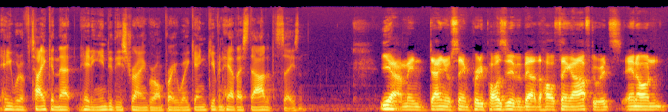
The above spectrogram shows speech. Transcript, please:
he would have taken that heading into the Australian Grand Prix weekend, given how they started the season. Yeah, I mean, Daniel seemed pretty positive about the whole thing afterwards. And on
